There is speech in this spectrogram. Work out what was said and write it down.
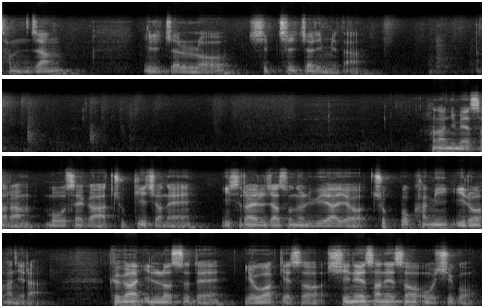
33장 1절로 17절입니다. 하나님의 사람 모세가 죽기 전에 이스라엘 자손을 위하여 축복함이 이러하니라. 그가 일러스되 여호와께서 시내산에서 오시고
